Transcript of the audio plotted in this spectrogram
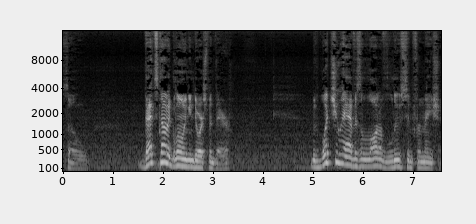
So that's not a glowing endorsement there. But what you have is a lot of loose information.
